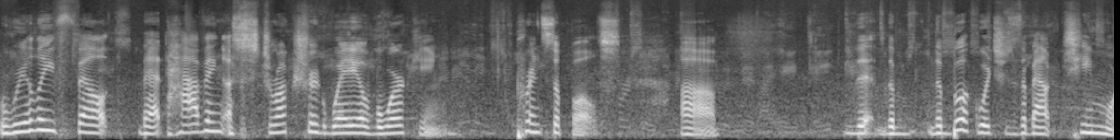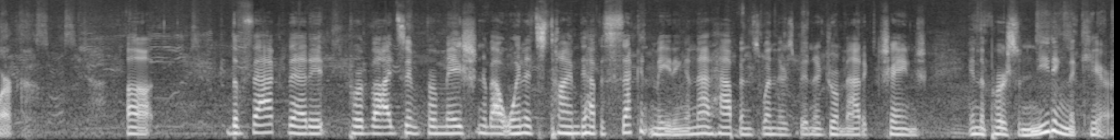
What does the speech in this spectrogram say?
really felt that having a structured way of working, principles, uh, the, the, the book, which is about teamwork, uh, the fact that it provides information about when it's time to have a second meeting, and that happens when there's been a dramatic change in the person needing the care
